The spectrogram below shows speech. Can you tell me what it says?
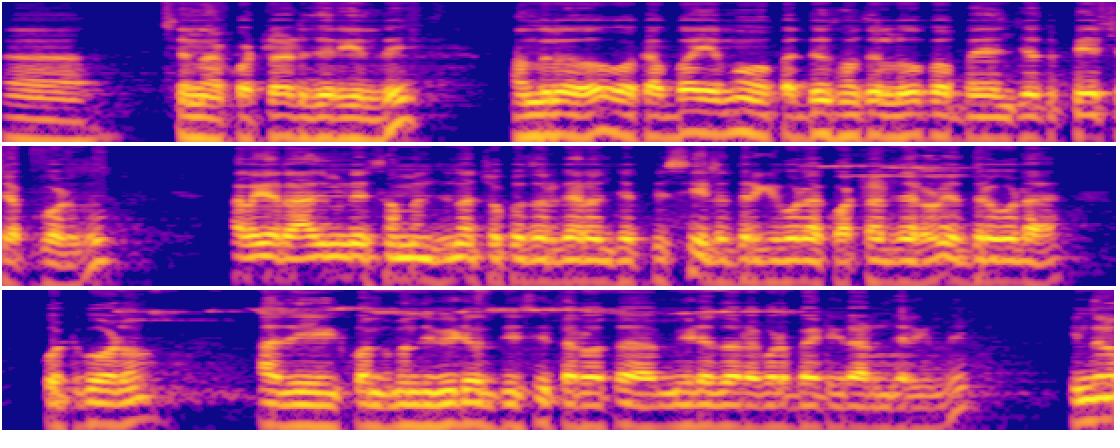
ఆ, చిన్న కొట్లాట జరిగింది. అందులో ఒక అబ్బాయి ఏమో పద్దెనిమిది సంవత్సరాల లోపు అబ్బాయి అని చేత పేరు చెప్పకూడదు. అలాగే రాజమండ్రికి సంబంధించిన చుక్కదుర్గారు అని చెప్పేసి వీళ్ళిద్దరికి కూడా కొట్లాట జరగడం ఇద్దరు కూడా కొట్టుకోవడం అది కొంతమంది వీడియోలు తీసి తర్వాత మీడియా ద్వారా కూడా బయటికి రావడం జరిగింది. ఇందులో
